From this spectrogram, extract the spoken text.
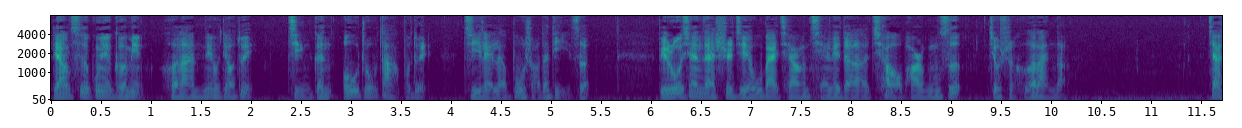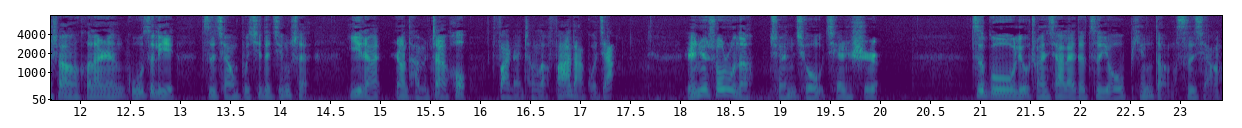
两次工业革命，荷兰没有掉队。紧跟欧洲大部队，积累了不少的底子。比如现在世界五百强前列的壳牌公司就是荷兰的。加上荷兰人骨子里自强不息的精神，依然让他们战后发展成了发达国家，人均收入呢全球前十。自古流传下来的自由平等思想，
